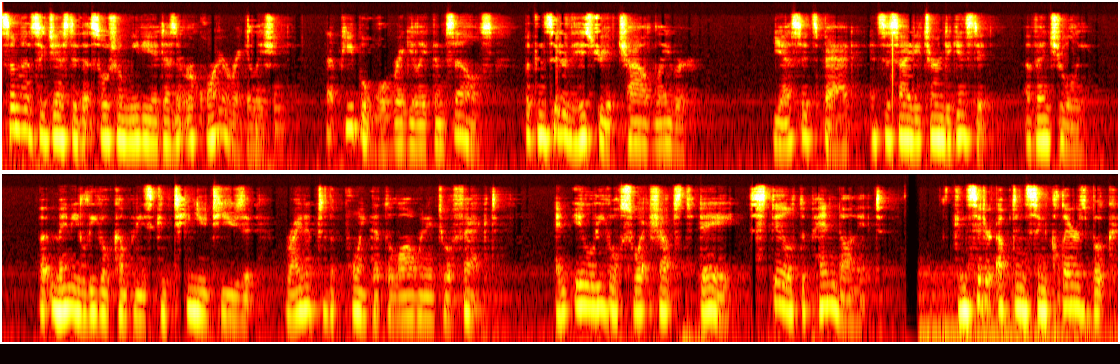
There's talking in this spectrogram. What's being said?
Some have suggested that social media doesn't require regulation, that people will regulate themselves, but consider the history of child labor. Yes, it's bad, and society turned against it, eventually, but many legal companies continued to use it right up to the point that the law went into effect, and illegal sweatshops today still depend on it. Consider Upton Sinclair's book,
